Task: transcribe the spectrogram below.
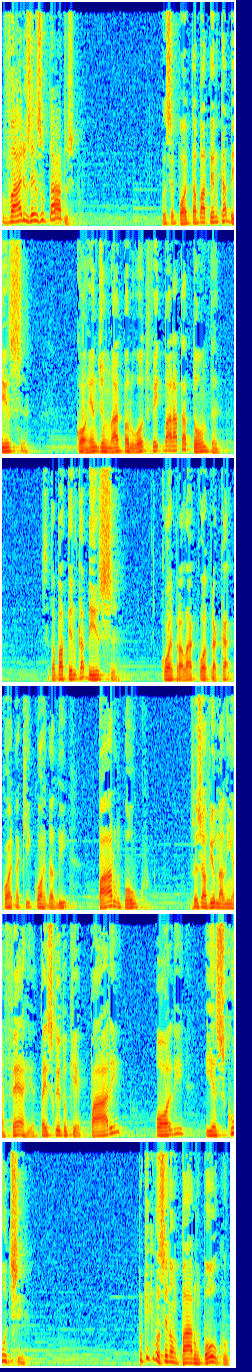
vários resultados. Você pode estar tá batendo cabeça, correndo de um lado para o outro, feito barata tonta. Você está batendo cabeça. Corre para lá, corre para cá, corre daqui, corre dali. Para um pouco. Você já viu na linha férrea? Está escrito o quê? Pare, olhe e escute. Por que, que você não para um pouco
